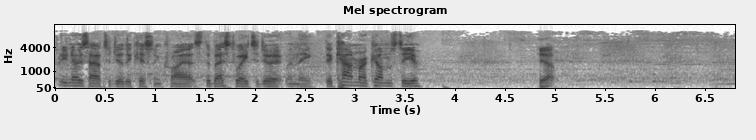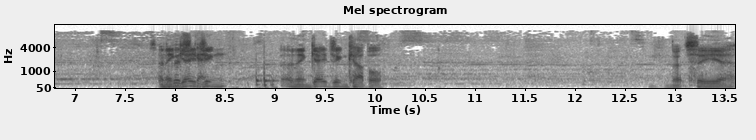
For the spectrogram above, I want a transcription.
But he knows how to do the kiss and cry. That's the best way to do it when the, the camera comes to you. Yep. So An engaging, an engaging couple. Let's see uh,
